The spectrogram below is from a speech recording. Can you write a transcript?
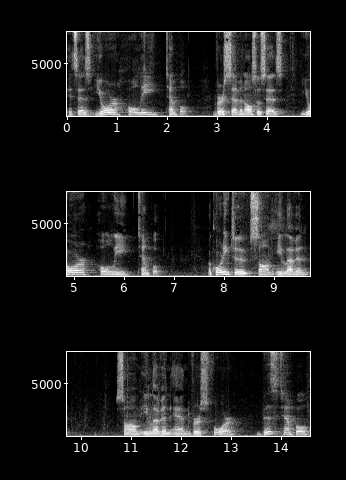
It says, Your holy temple. Verse 7 also says, Your holy temple. According to Psalm 11, Psalm 11 and verse 4, this temple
